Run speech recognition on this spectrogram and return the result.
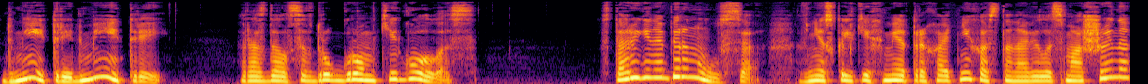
«Дмитрий, Дмитрий!» — раздался вдруг громкий голос. Старыгин обернулся. В нескольких метрах от них остановилась машина,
